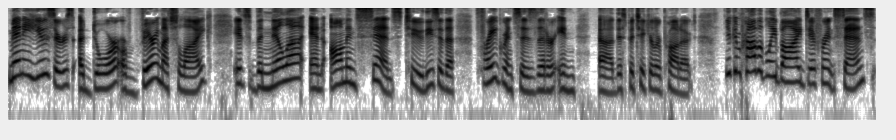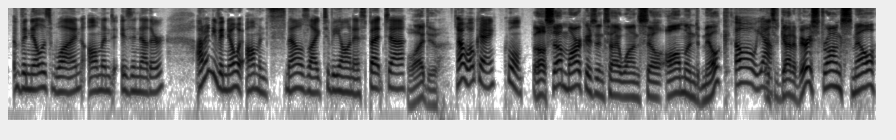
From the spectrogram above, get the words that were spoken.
Many users adore or very much like its vanilla and almond scents, too. These are the fragrances that are in uh, this particular product. You can probably buy different scents. Vanilla is one, almond is another. I don't even know what almond smells like, to be honest, but. Uh, well, I do. Oh, okay. Cool. Well, some markets in Taiwan sell almond milk. Oh, yeah. It's got a very strong smell.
